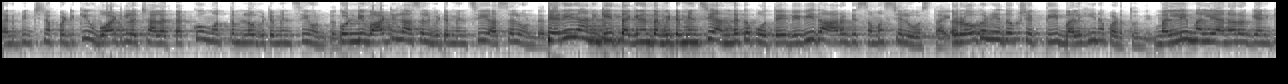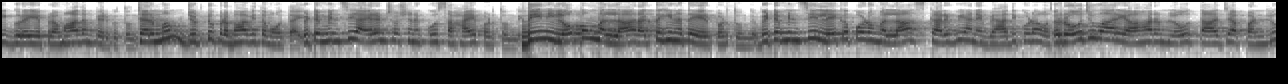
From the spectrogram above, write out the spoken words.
కనిపించినప్పటికీ వాటిలో చాలా తక్కువ మొత్తంలో విటమిన్ సి ఉంటుంది. కొన్ని వాటిలో అసలు విటమిన్ సి అస్సలు ఉండదు. శరీరానికి తగినంత విటమిన్ సి అందకపోతే వివిధ ఆరోగ్య సమస్యలు వస్తాయి. రోగ నిరోధక శక్తి బలహీనపడుతుంది. మళ్ళీ మళ్ళీ అనారోగ్యానికి గురయ్యే ప్రమాదం పెరుగుతుంది. చర్మం జుట్టు ప్రభావితం అవుతాయి విటమిన్ సి ఐరన్ శోషణకు సహాయపడుతుంది. దీని లోపం వల్ల రక్తహీనత ఏర్పడుతుంది. విటమిన్ సి లేకపోవడం వల్ల స్కర్వి అనే వ్యాధి కూడా వస్తుంది. రోజువారీ ఆహారంలో తాజా పండ్లు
